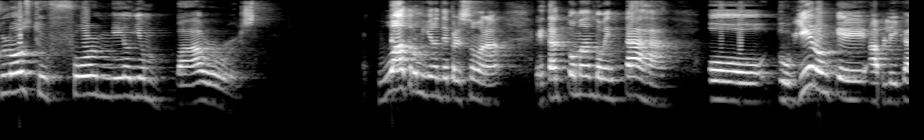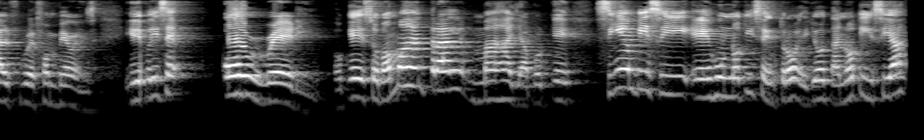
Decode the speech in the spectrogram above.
close to 4 million borrowers. 4 millones de personas están tomando ventaja o tuvieron que aplicar forbearance. Y después dice already. Ok, eso vamos a entrar más allá porque CNBC es un noticentro, ellos dan noticia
